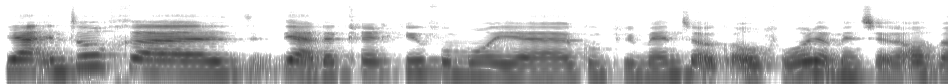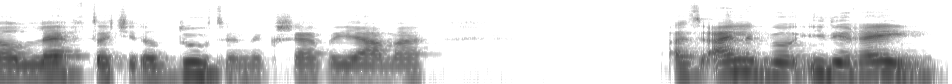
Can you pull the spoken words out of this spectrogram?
Ja, en toch, uh, ja, daar kreeg ik heel veel mooie complimenten ook over hoor. Dat mensen zeggen, oh wel lef dat je dat doet. En ik zei van ja, maar uiteindelijk wil iedereen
